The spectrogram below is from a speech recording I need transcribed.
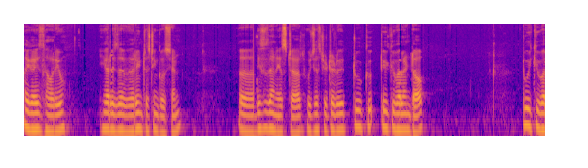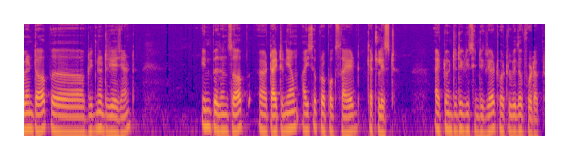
Hi guys, how are you? Here is a very interesting question. Uh, this is an ester which is treated with two, two equivalent of two equivalent of uh, Grignard reagent in presence of uh, titanium isopropoxide catalyst at 20 degree centigrade what will be the product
